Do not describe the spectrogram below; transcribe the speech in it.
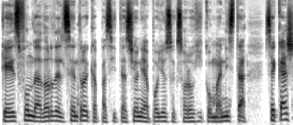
que es fundador del Centro de Capacitación y Apoyo Sexológico Humanista, SECASH,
